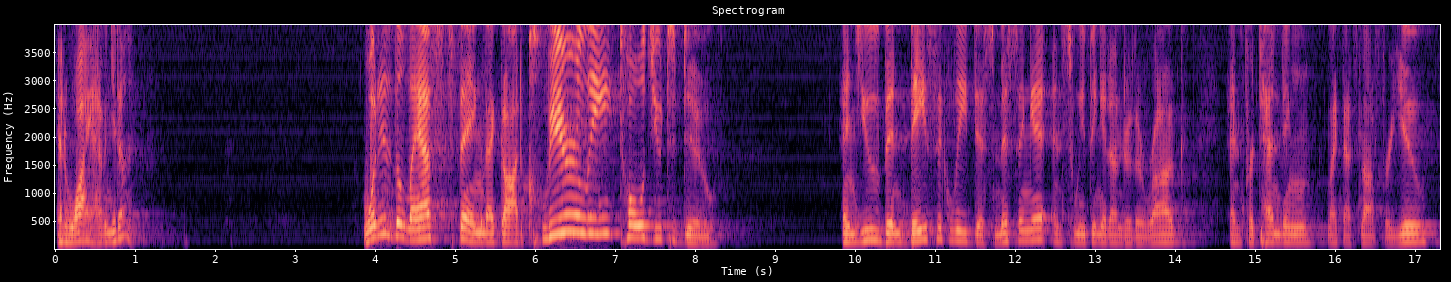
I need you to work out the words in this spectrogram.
And why haven't you done it? What is the last thing that God clearly told you to do, and you've been basically dismissing it and sweeping it under the rug and pretending like that's not for you?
